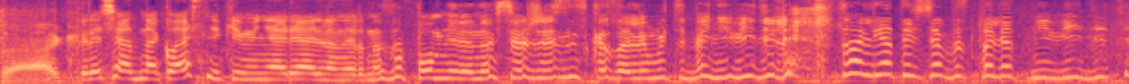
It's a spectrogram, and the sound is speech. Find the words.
Так. Короче, одноклассники меня реально, наверное, запомнили на всю жизнь, сказали, мы тебя не видели сто лет, еще бы сто лет не видеть.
